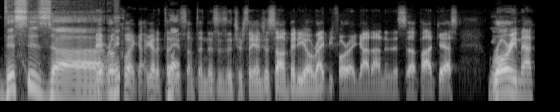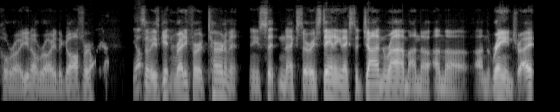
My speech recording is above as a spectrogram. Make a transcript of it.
This is uh Hey, real maybe- quick, I got to tell What? you something. This is interesting. I just saw a video right before I got onto this uh, podcast. Rory McIlroy, you know Rory, the golfer. Yep. So he's getting ready for a tournament, and he's sitting next to, or he's standing next to Jon Rahm on the on the on the range. Right,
